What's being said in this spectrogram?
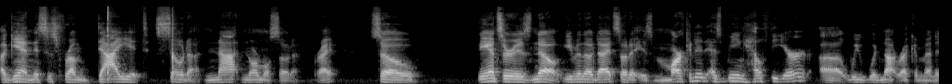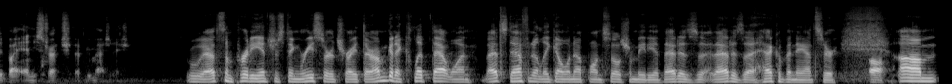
Again, this is from diet soda, not normal soda, right? So the answer is no. Even though diet soda is marketed as being healthier, uh, we would not recommend it by any stretch of your imagination. Ooh, that's some pretty interesting research right there. I'm going to clip that one. That's definitely going up on social media. That is that is a heck of an answer. Oh. Um,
